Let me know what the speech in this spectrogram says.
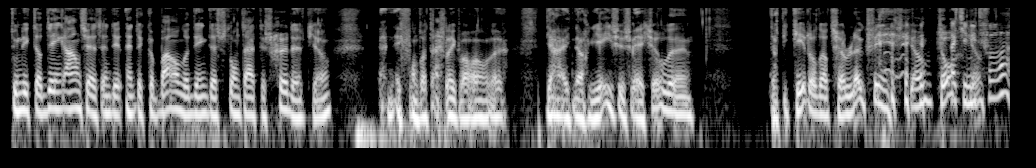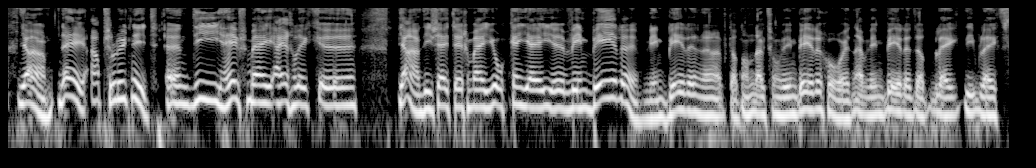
toen ik dat ding aanzet en de, en de kabaal, dat ding, dat stond daar te schudden, weet. En ik vond dat eigenlijk wel. eh, ja, ik dacht, Jezus, weet je wel. eh, dat die kerel dat zo leuk vindt. toch? had je niet verwacht. Ja, nee, absoluut niet. En die heeft mij eigenlijk... eh, ja, die zei tegen mij... joh, ken jij eh, Wim Beren? Wim Beren, nou, ik had nog nooit van Wim Beren gehoord. Nou, Wim Beren, dat bleek, die bleek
